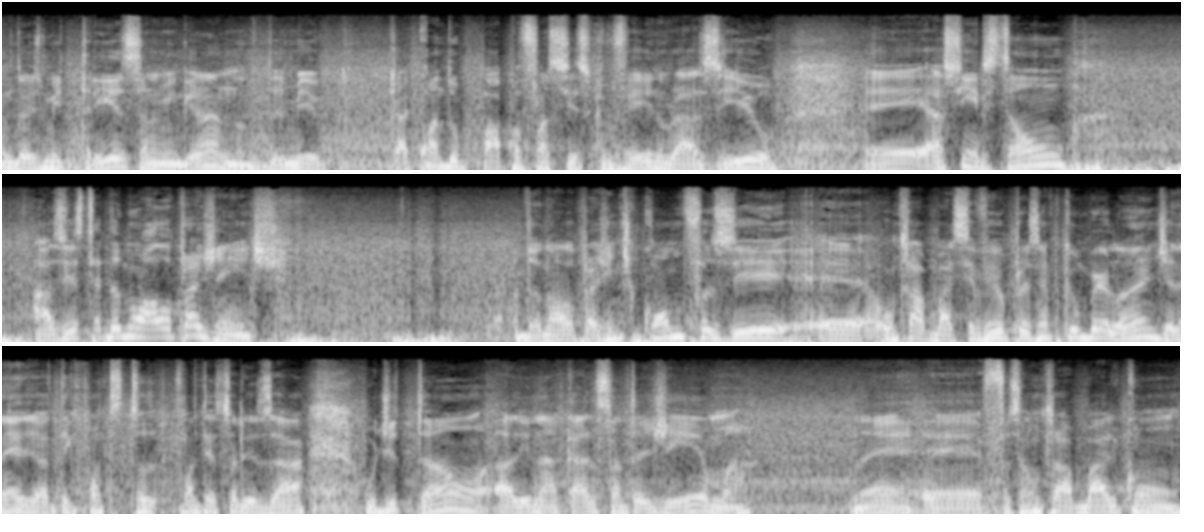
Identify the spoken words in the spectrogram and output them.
em 2013, se eu não me engano, 2000, quando o Papa Francisco veio no Brasil. É, assim, eles estão às vezes até dando aula pra gente dando aula pra gente como fazer é, um trabalho. Você viu, por exemplo, que Uberlândia, né, já tem que contextualizar o Ditão ali na Casa Santa Gema, né, é, fazendo um trabalho com,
